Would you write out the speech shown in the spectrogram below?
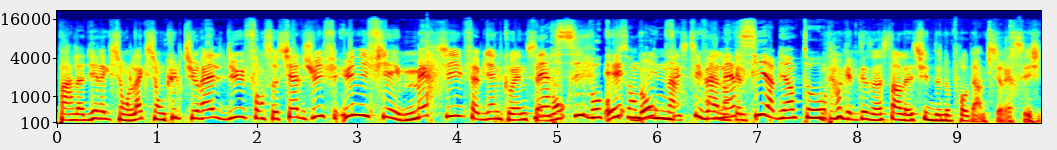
par la direction l'action culturelle du Fonds social juif unifié. Merci Fabienne Cohen merci beaucoup et Sandrine. bon festival merci à bientôt. Dans quelques instants la suite de nos programmes sur RCJ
